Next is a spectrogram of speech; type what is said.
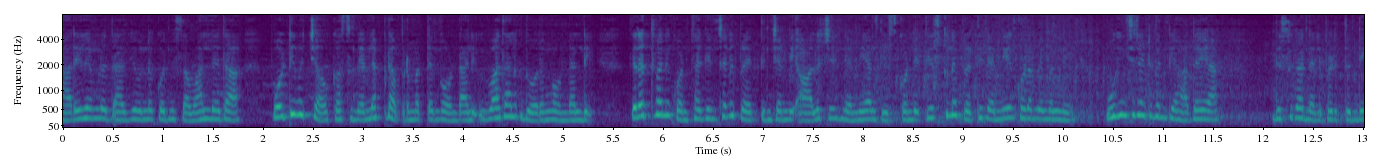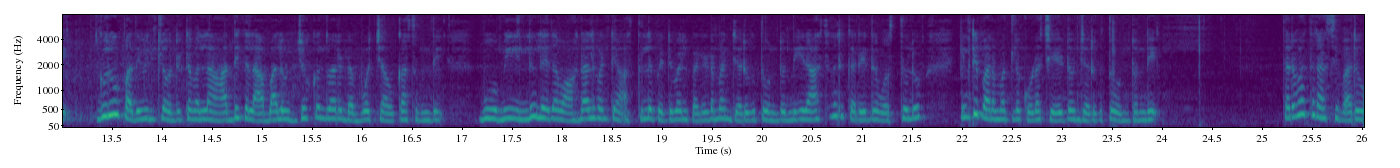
కార్యాలయంలో దాగి ఉన్న కొన్ని సవాళ్ళు లేదా పోటీ వచ్చే అవకాశం ఎల్లప్పుడూ అప్రమత్తంగా ఉండాలి వివాదాలకు దూరంగా ఉండండి. స్థిరత్వాన్ని కొనసాగించని ప్రయత్నించండి ఆలోచించి నిర్ణయాలు తీసుకోండి. తీసుకునే ప్రతి నిర్ణయం కూడా మిమ్మల్ని ఊహించినటువంటి ఆదాయ దిశగా నిలబెడుతుంది. గురువు పదవింట్లో ఉండటం వల్ల ఆర్థిక లాభాలు ఉద్యోగం ద్వారా డబ్బు వచ్చే అవకాశం ఉంది. భూమి ఇల్లు లేదా వాహనాలు వంటి ఆస్తుల్లో పెట్టుబడులు పెట్టడం అని జరుగుతూ ఉంటుంది. ఈ రాశి వారి ఖరీదైన వస్తువులు ఇంటి మరమ్మతులు కూడా చేయడం జరుగుతూ ఉంటుంది. తర్వాత రాశి వారు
